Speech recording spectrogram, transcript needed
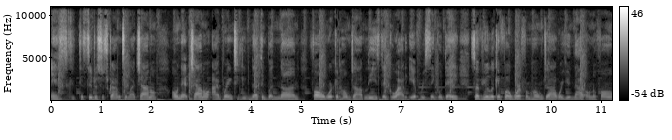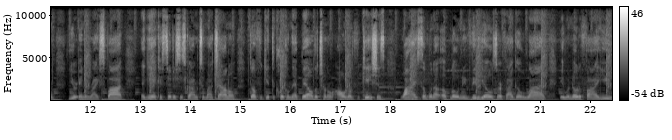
and consider subscribing to my channel. On that channel, I bring to you nothing but non phone work at home job leads that go out every single day. So if you're looking for a work from home job where you're not on the phone, you're in the right spot. Again, consider subscribing to my channel. Don't forget to click on that bell to turn on all notifications. Why? So when I upload new videos or if I go live, it will notify you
